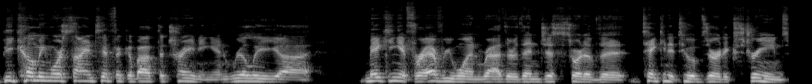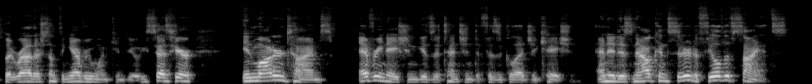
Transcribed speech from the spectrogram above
becoming more scientific about the training and really uh, making it for everyone rather than just sort of the taking it to absurd extremes, but rather something everyone can do. He says here, in modern times, every nation gives attention to physical education, and it is now considered a field of science.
